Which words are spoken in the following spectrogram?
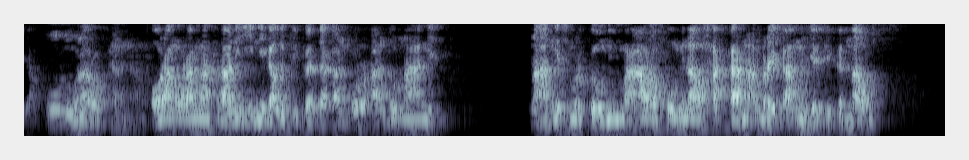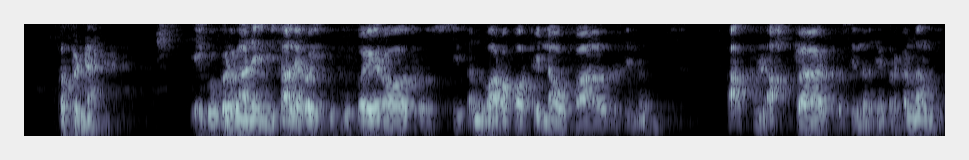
yaquluna rabbana orang-orang Nasrani ini kalau dibacakan Quran tuh nangis nangis mergo mimma arafu minal haq karena mereka menjadi kenal kebenaran. Ya itu golongannya misalnya Roy Bubu Khairo, terus itu Warokoh bin Naufal, terus itu Abdul Akbar, terus itu yang terkenal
